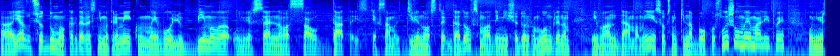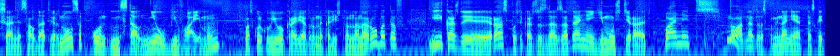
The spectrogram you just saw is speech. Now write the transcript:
Э, я тут все думал, когда же снимут ремейк моего любимого универсального солдата из тех самых 90-х годов с молодыми еще Дольфом Лунгреном и Ван Дамом. И, собственно, кинобог услышал мои молитвы, универсальный солдат вернулся, он стал неубиваемым, поскольку в его крови огромное количество нанороботов, и каждый раз после каждого задания ему стирают память, ну, однажды воспоминания, так сказать,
